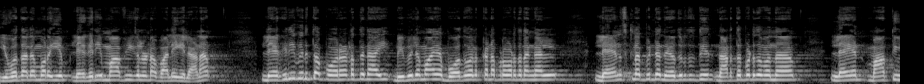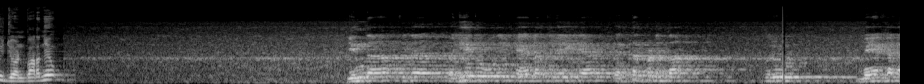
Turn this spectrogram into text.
യുവതലമുറയും ലഹരി മാഫികളുടെ വലയിലാണ്. ലഹരി വിരുദ്ധ പോരാട്ടത്തിനായി വിപുലമായ ബോധവൽക്കരണ പ്രവർത്തനങ്ങൾ ലയൻസ് ക്ലബിന്റെ നേതൃത്വത്തിൽ നടത്തപ്പെടുന്നുവെന്ന് ലയൻ മാത്യു ജോൺ പറഞ്ഞു. ഇന്ന് ഇത് വലിയ തോതിൽ കേരളത്തിലേക്ക് എത്തപ്പെടുന്ന ഒരു മേഖല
